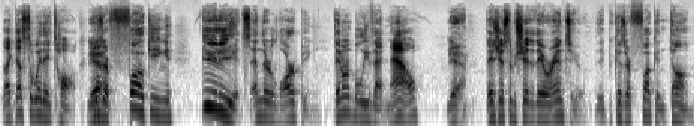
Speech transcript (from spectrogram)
Like that's the way they talk. Because Yeah. they're fucking idiots and they're LARPing. They don't believe that now. Yeah. There's just some shit that they were into because they're fucking dumb.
